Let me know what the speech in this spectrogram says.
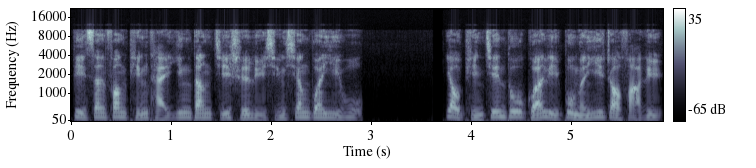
第三方平台应当及时履行相关义务。药品监督管理部门依照法律、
